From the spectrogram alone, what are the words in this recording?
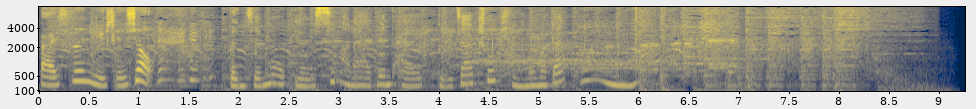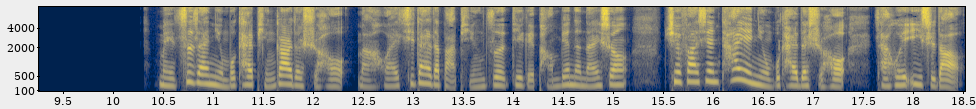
百思女神秀，本节目由喜马拉雅电台独家出品。么么哒。嗯。每次在拧不开瓶盖的时候，满怀期待的把瓶子递给旁边的男生，却发现他也拧不开的时候，才会意识到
